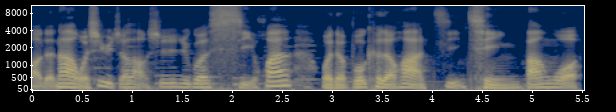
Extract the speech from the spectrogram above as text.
好的，那我是宇哲老师。如果喜欢我的播客的话，请请帮我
